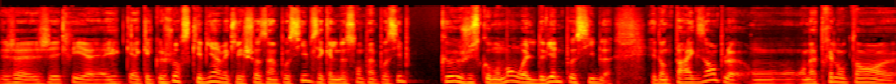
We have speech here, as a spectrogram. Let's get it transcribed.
j'ai écrit il y a quelques jours. Ce qui est bien avec les choses impossibles, c'est qu'elles ne sont impossibles jusqu'au moment où elles deviennent possibles. Et donc, par exemple, on, a très longtemps euh,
